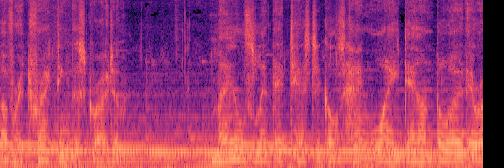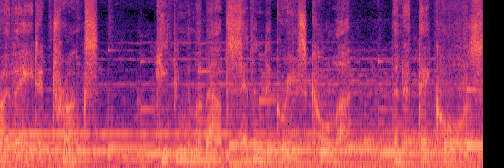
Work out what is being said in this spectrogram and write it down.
of retracting the scrotum, males let their testicles hang way down below their overheated trunks, keeping them about seven degrees cooler than at their cores.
